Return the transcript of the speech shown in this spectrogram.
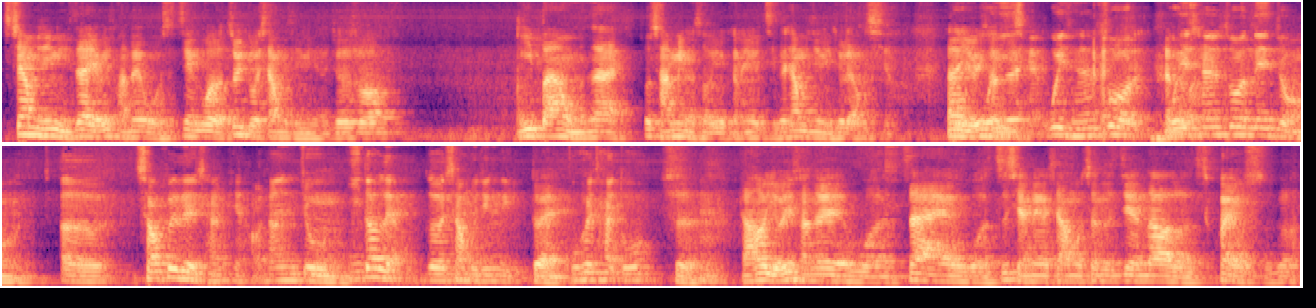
项目经理在游戏团队我是见过的最多项目经理的，就是说，一般我们在做产品的时候，有可能有几个项目经理就了不起了。但有一团队，我以前我以前做我以前做那种呃消费类产品，好像就嗯一到两个项目经理，对，不会太多。是嗯。然后游戏团队，我在我之前那个项目，甚至见到了快有十个。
